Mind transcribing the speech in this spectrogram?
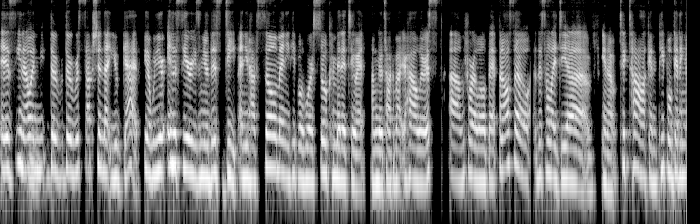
is you know and mm-hmm. the the reception that you get you know when you're in a series and you're this deep and you have so many people who are so committed to it i'm going to talk about your howlers um, for a little bit but also this whole idea of you know tiktok and people getting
